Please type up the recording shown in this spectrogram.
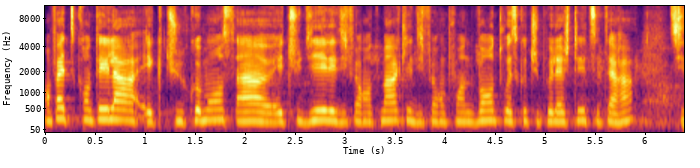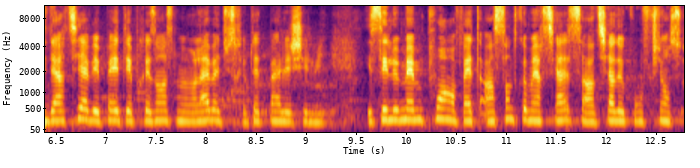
en fait, quand tu es là et que tu commences à euh, étudier les différentes marques, les différents points de vente, où est-ce que tu peux l'acheter, etc., si Darty n'avait pas été présent à ce moment-là, bah, tu serais peut-être pas allé chez lui. Et c'est le même point, en fait. Un centre commercial, c'est un tiers de confiance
